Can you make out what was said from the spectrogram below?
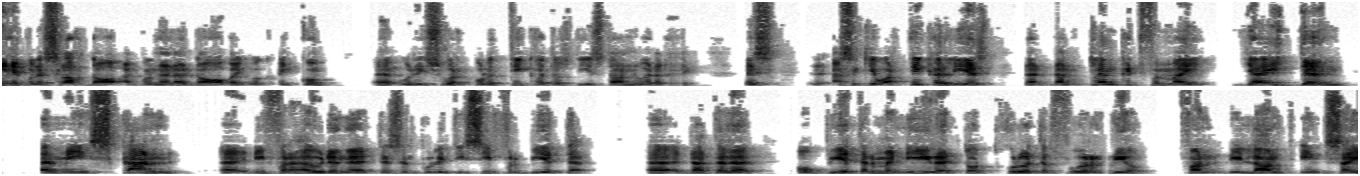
en ek wil 'n slag daar ek wil nou-nou daarby ook uitkom uh oor die soort politiek wat ons deesdae nodig het is as ek jou artikel lees dan dan klink dit vir my jy dink 'n mens kan uh, die verhoudinge tussen politici verbeter uh dat hulle op beter maniere tot groter voordeel van die land en sy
